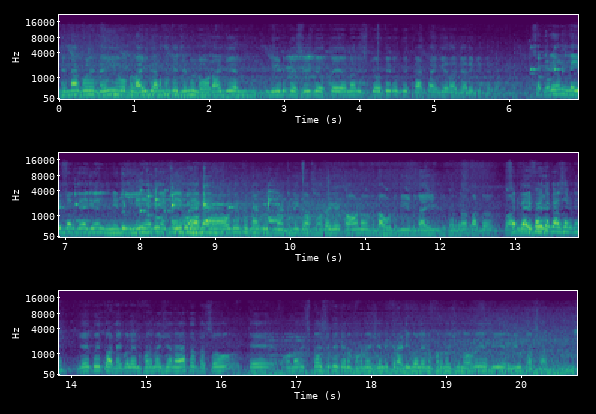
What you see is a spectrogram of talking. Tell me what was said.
ਜਿਨ੍ਹਾਂ ਕੋਲੇ ਨਹੀਂ ਉਹ ਅਪਲਾਈ ਕਰਨਗੇ ਜਿਹਨੂੰ ਲੋੜ ਹੈਗੀ ਹੈ ਨੀਡ ਬੇਸਿਸ ਦੇ ਉੱਤੇ ਉਹਨਾਂ ਦੀ ਸਿਕਿਉਰਿਟੀ ਨੂੰ ਕੋਈ ਥ੍ਰੈਟ ਹੈਗੀ ਹੈ ਤਾਂ ਉਹ ਜਾਰੀ ਕੀਤਾ ਜਾਵੇ। ਜਿਹੜੇ ਹੁਣ ਲਈ ਫਿਰਦੇ ਆ ਜਿਹਨੇ ਨੀਡੀ ਨਹੀਂ ਹੈਗੇ ਜਾਂ ਕਈ ਹੈਗਾ? ਮੈਂ ਉਹਦੇ ਤੇ ਮੈਂ ਕੋਈ ਕਮੈਂਟ ਨਹੀਂ ਕਰ ਸਕਦਾ ਕਿ ਕੌਣ ਵਿਦਆਊਟ ਨੀਡ ਲਾਈ ਫਿਰਦਾ ਬਟ ਸਰ ਵੈਰੀਫਾਈ ਤਾਂ ਕਰ ਸਕਦੇ ਹਾਂ ਜੇ ਕੋਈ ਤੁਹਾਡੇ ਕੋਲ ਇਨਫੋਰਮੇਸ਼ਨ ਹੈ ਤਾਂ ਦੱਸੋ ਕਿ ਉਹਨਾਂ ਦੀ ਸਪੈਸੀਫਿਕ ਇਨਫੋਰਮੇਸ਼ਨ ਕ੍ਰੈਡੀਬਲ ਇਨਫੋਰਮੇਸ਼ਨ ਹੋਵੇ ਅਸੀਂ ਰਿਵਿਊ ਕਰ ਸਕਦੇ ਹਾਂ।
